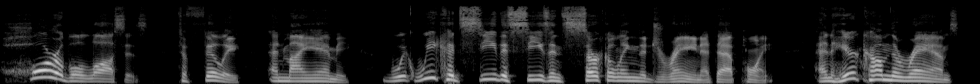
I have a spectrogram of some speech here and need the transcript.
horrible losses to Philly and Miami we, we could see the season circling the drain at that point. And here come the Rams.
